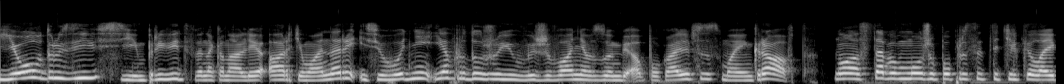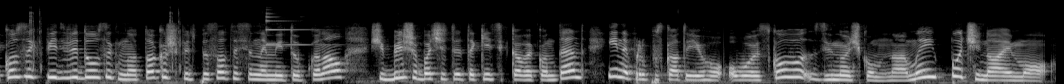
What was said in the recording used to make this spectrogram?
Йоу, друзі, всім привіт! Ви на каналі Арті Майнери, і сьогодні я продовжую виживання в зомбі Апокаліпсис Майнкрафт. Ну а з тебе можу попросити тільки лайкосик під відосик, ну а також підписатися на мій топ канал, щоб більше бачити такий цікавий контент і не пропускати його обов'язково з дзвіночком. Ну а ми починаємо.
